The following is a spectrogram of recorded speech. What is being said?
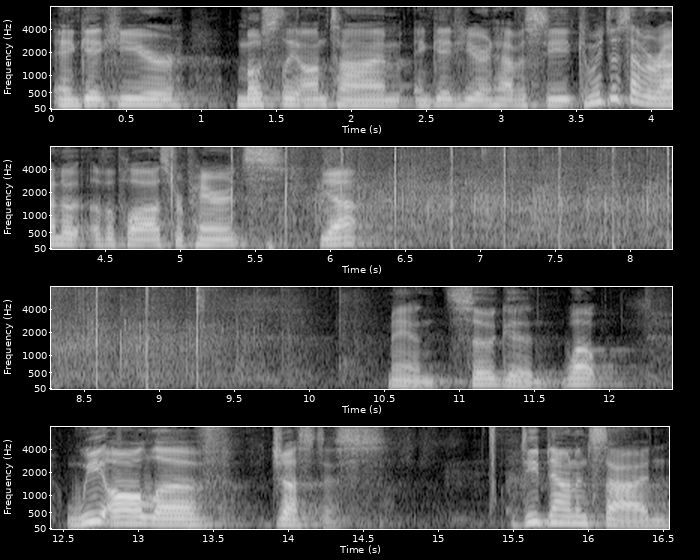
and get here mostly on time and get here and have a seat. Can we just have a round of applause for parents? Yeah? Man, so good. Well, we all love justice. Deep down inside,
